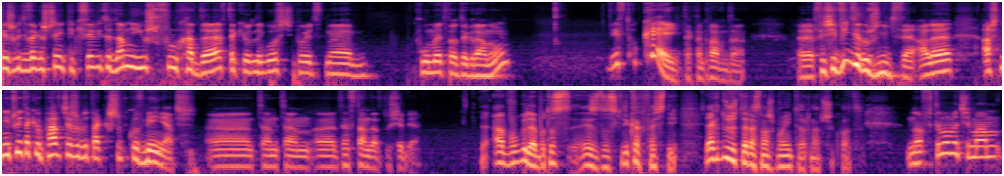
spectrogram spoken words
jeżeli chodzi o zagęszczenie pikseli, to dla mnie już Full HD w takiej odległości powiedzmy pół metra od ekranu jest okej tak naprawdę. E, W sensie widzę różnicę, ale aż nie czuję takiego parcia, żeby tak szybko zmieniać e, ten, ten, e, ten standard u siebie. A w ogóle, bo to jest, to jest kilka kwestii. Jak duży teraz masz monitor na przykład? No w tym momencie mam e,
